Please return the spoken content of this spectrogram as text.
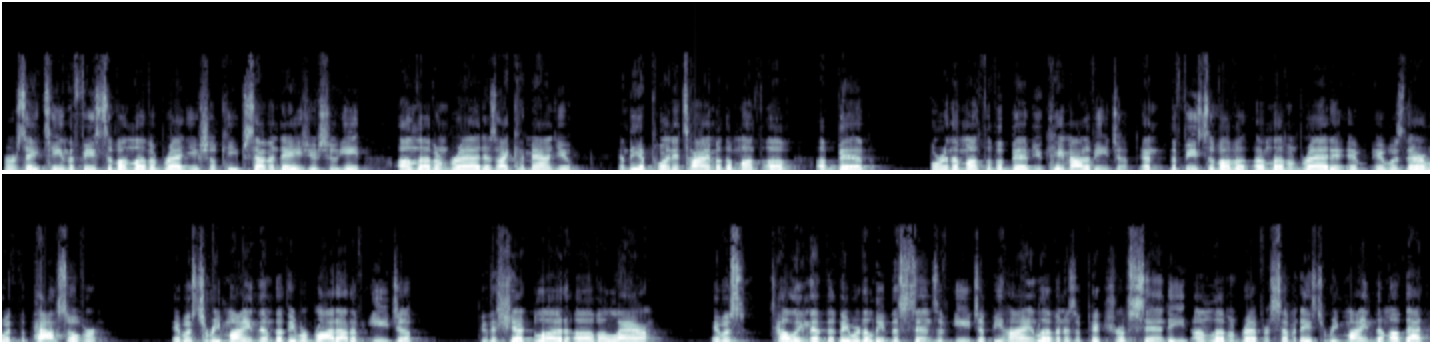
Verse 18 The feast of unleavened bread you shall keep. Seven days you shall eat unleavened bread as I command you. In the appointed time of the month of Abib, for in the month of Abib you came out of Egypt. And the feast of unleavened bread, it, it, it was there with the Passover. It was to remind them that they were brought out of Egypt through the shed blood of a lamb. It was telling them that they were to leave the sins of Egypt behind. Leaven is a picture of sin, to eat unleavened bread for seven days, to remind them of that,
